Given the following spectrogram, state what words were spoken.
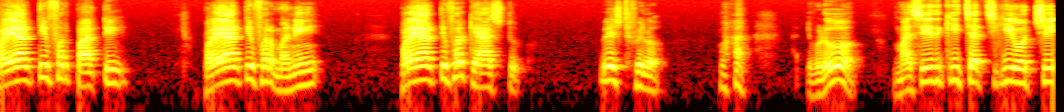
priority for party priority for money priority for caste waste fellow ఇప్పుడు మసీదుకి చర్చికి వచ్చి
